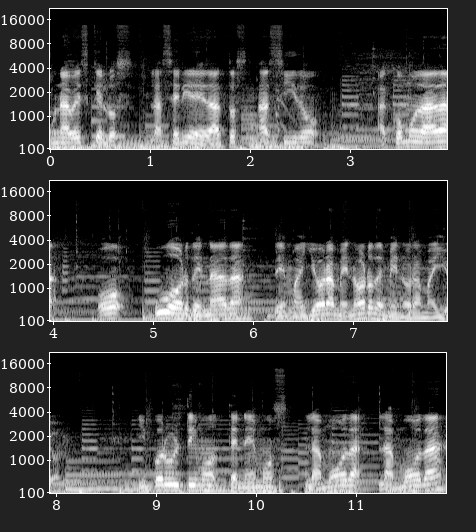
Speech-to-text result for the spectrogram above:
una vez que los, la serie de datos ha sido acomodada o u ordenada de mayor a menor o de menor a mayor. Y por último tenemos la moda. La moda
